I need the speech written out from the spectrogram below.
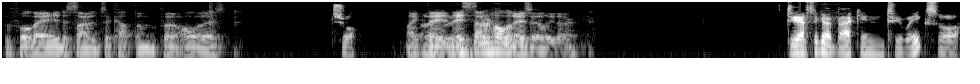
before they decided to cut them for holidays. Sure. Like they they started holidays early though. Do you have to go back in two weeks, or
